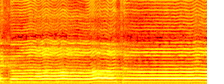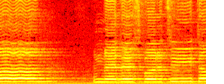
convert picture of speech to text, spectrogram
Neamestecată, nedespărțită,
